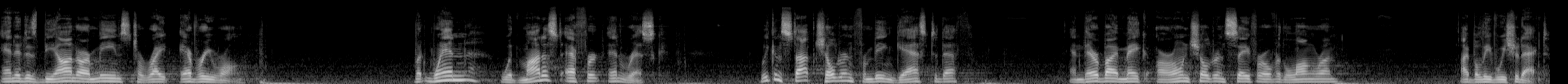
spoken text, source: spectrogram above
and it is beyond our means to right every wrong. But when, with modest effort and risk, we can stop children from being gassed to death and thereby make our own children safer over the long run, I believe we should act.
